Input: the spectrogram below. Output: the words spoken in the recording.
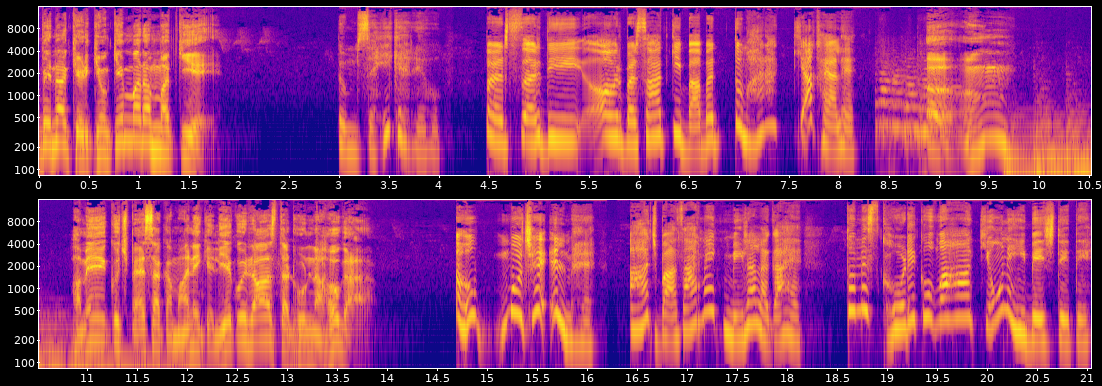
बिना खिड़कियों की मरम्मत किए। तुम सही कह रहे हो। पर सर्दी और बरसात की बाबत तुम्हारा क्या ख्याल है? हमें कुछ पैसा कमाने के लिए कोई रास्ता ढूंढना होगा। ओह मुझे इल्म है। आज बाज़ार में एक मेला लगा है। तुम इस घोड़े को वहाँ क्यों नहीं बेच देते?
